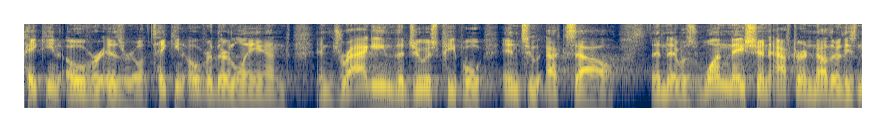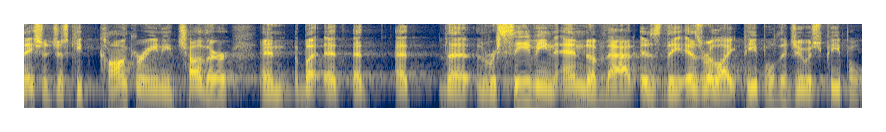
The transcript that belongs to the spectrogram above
taking over Israel, taking over their land, and dragging the Jewish people into exile. And it was one nation after another. These nations just keep conquering each other. And, but at, at, at the receiving end of that is the Israelite people, the Jewish people.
